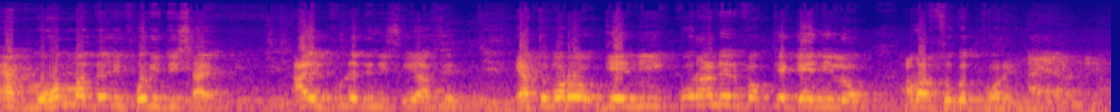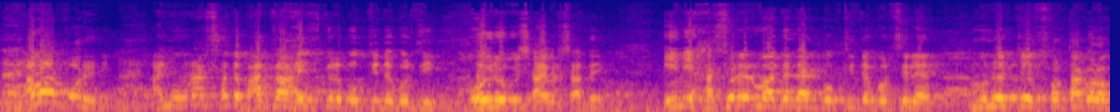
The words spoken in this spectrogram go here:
এক মোহাম্মদ আলী ফরিদি সাহেব আইলপুরে যিনি শুয়ে আছেন এত বড় জ্ঞানী কোরআনের পক্ষে জ্ঞানী লোক আমার চোখত পড়ে আমার পড়েনি। আমি ওনার সাথে ভাদ্রা হাই স্কুলে বক্তৃতা করছি ভৈরবী সাহেবের সাথে। ইনি হাসরের ময়দানে এক বক্তৃতা করছিলেন মনে হচ্ছে শ্রোতাগরক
